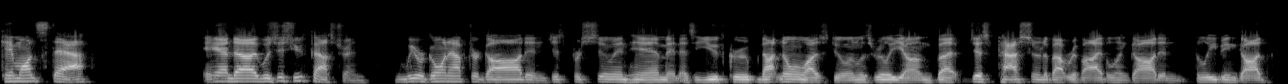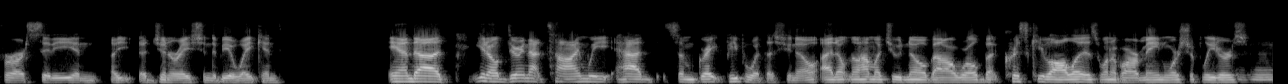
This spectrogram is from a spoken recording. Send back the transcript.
came on staff and uh, it was just youth pastoring. We were going after God and just pursuing Him. And as a youth group, not knowing what I was doing, was really young, but just passionate about revival and God and believing God for our city and a, a generation to be awakened. And uh, you know, during that time, we had some great people with us. You know, I don't know how much you would know about our world, but Chris Quilala is one of our main worship leaders hmm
